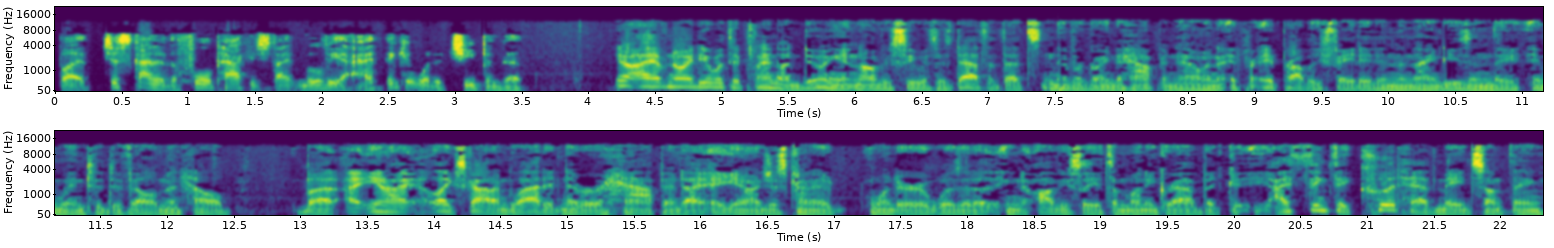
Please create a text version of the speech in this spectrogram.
But just kind of the full package type movie, I think it would have cheapened it. You know, I have no idea what they planned on doing it, and obviously with his death, that that's never going to happen now. And it, it probably faded in the '90s, and they it went into development hell but I, you know, I, like Scott, I'm glad it never happened. I, you know, I just kind of wonder, was it a, you know, obviously it's a money grab, but I think they could have made something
